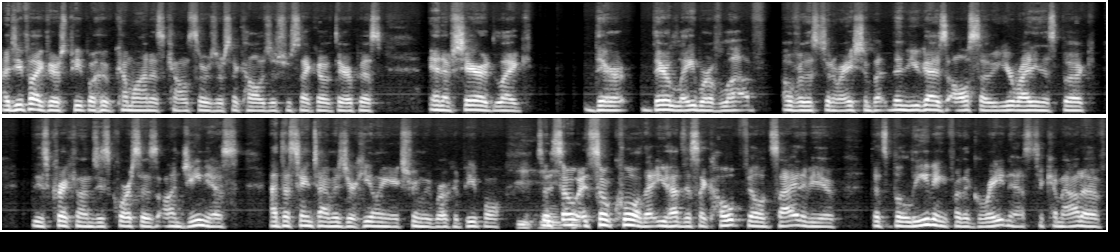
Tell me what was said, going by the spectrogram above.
I do feel like there's people who've come on as counselors or psychologists or psychotherapists and have shared like their their labor of love over this generation. But then you guys also you're writing this book, these curriculums, these courses on genius at the same time as you're healing extremely broken people. Mm-hmm. So it's so it's so cool that you have this like hope filled side of you that's believing for the greatness to come out of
